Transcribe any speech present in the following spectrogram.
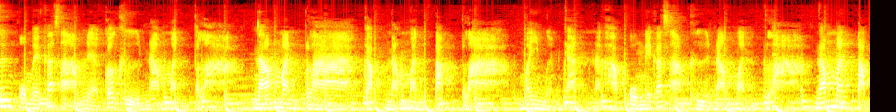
ซึ่งโอเมก้า3เนี่ยก็คือน้ำมันปลา น้ำมันปลากับน้ำมันตับปลาไม่เหมือนกันนะครับโอเมก้า3คือน้ำมันปลา น้ำมันตับ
